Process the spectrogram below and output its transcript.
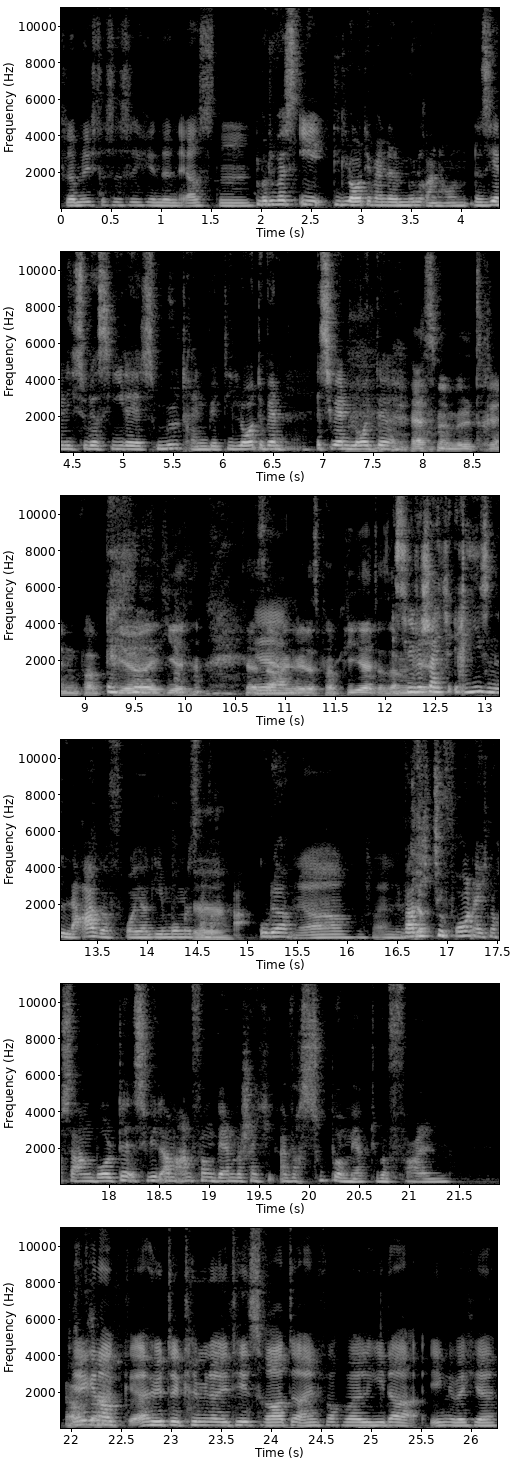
ich glaube nicht, dass es sich in den ersten. Aber du weißt eh, die Leute werden da den Müll reinhauen. Das ist ja nicht so, dass jeder jetzt Müll trennen wird. Die Leute werden, es werden Leute, Erstmal Müll trennen, Papier, hier, da Ja. sammeln wir das Papier, da es wird wir... wahrscheinlich riesen Lagerfeuer geben, wo man das Ja. einfach, oder Ja, wahrscheinlich. was Ja. ich zuvor eigentlich noch sagen wollte, es wird am Anfang werden wahrscheinlich einfach Supermärkte überfallen. Ja, genau, erhöhte Kriminalitätsrate einfach, weil jeder irgendwelche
